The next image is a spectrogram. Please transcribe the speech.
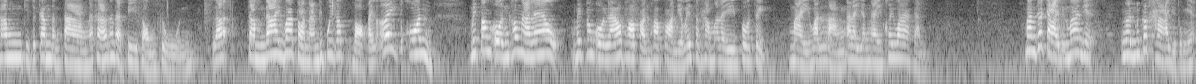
ทำกิจกรรมต่างๆนะคะ ตั้งแต่ปี 20 และจำได้ว่าตอนนั้นพี่ปุ้ยก็บอกไปว่าเอ้ยทุกคนไม่ต้องโอนเข้ามาแล้ว ไม่ต้องโอนแล้วพอก่อนพอก่อนเดี๋ยวไว้จะทำอะไรโปรเจกต์ใหม่วันหลังอะไรยังไงค่อยว่ากัน มันก็กลายเป็นว่าเนี่ย เงินมันก็คาอยู่ตรงเนี้ย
